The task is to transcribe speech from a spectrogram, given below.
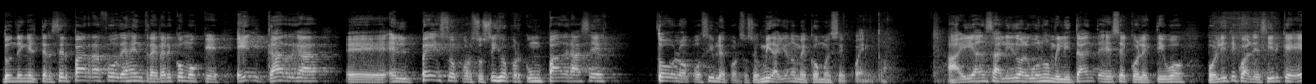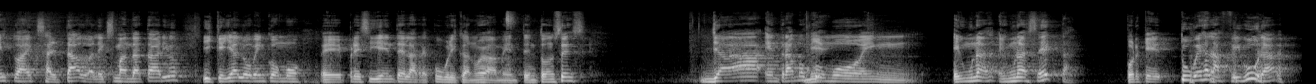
donde en el tercer párrafo deja entrever como que él carga eh, el peso por sus hijos porque un padre hace todo lo posible por sus Mira, yo no me como ese cuento. Ahí han salido algunos militantes de ese colectivo político al decir que esto ha exaltado al exmandatario y que ya lo ven como eh, presidente de la República nuevamente. Entonces, ya entramos como en, en, una, en una secta, porque tú ves a la figura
